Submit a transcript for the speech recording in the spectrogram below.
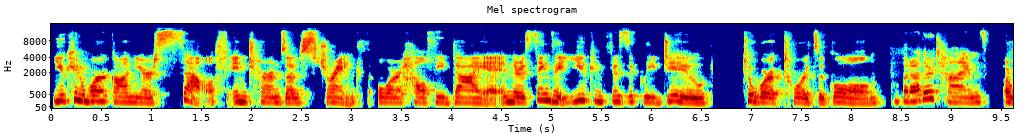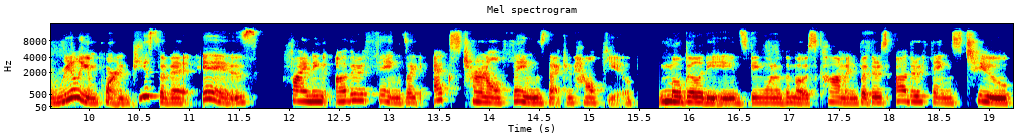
you can work on yourself in terms of strength or healthy diet. And there's things that you can physically do to work towards a goal. But other times, a really important piece of it is finding other things like external things that can help you. Mobility aids being one of the most common, but there's other things too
